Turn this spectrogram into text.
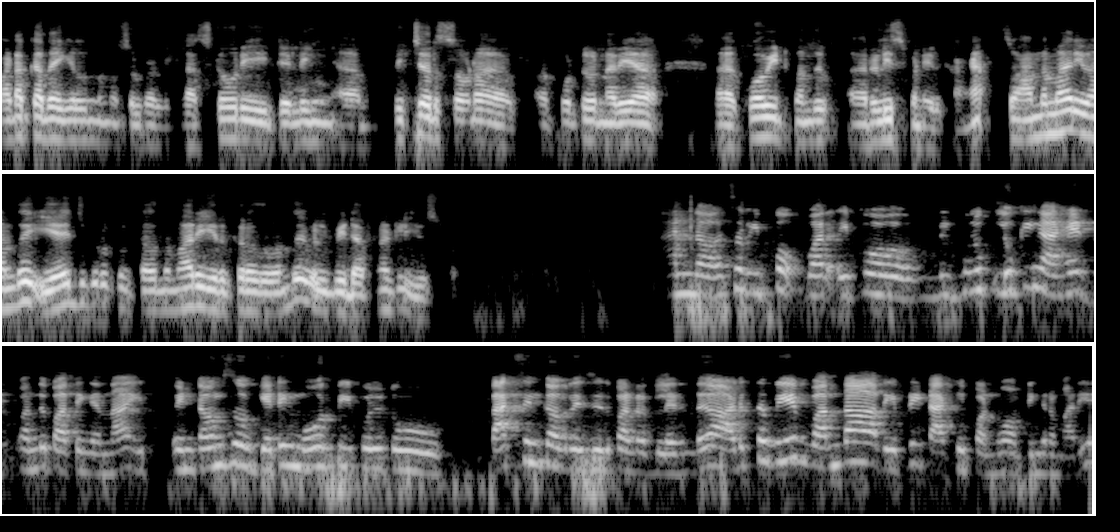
படக்கதைகள் நம்ம சொல்கிறோம் இல்லைங்களா? ஸ்டோரி டெல்லிங் பிக்சர்ஸோட போட்டு நிறைய கோவிட்க்கு வந்து ரிலீஸ் பண்ணியிருக்காங்க. ஸோ அந்த மாதிரி வந்து ஏஜ் குரூப்புக்கு தகுந்த மாதிரி இருக்கிறது வந்து will be definitely useful and sir இப்போ வர- இப்போ லுக்கிங் அஹெட் வந்து பாத்தீங்கன்னா in terms of getting more people to vaccine coverage இது பண்றதுல இருந்து அடுத்த வேவ் வந்தா அதை எப்படி டேக்கிள் பண்ணும் அப்படிங்கிற மாதிரி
